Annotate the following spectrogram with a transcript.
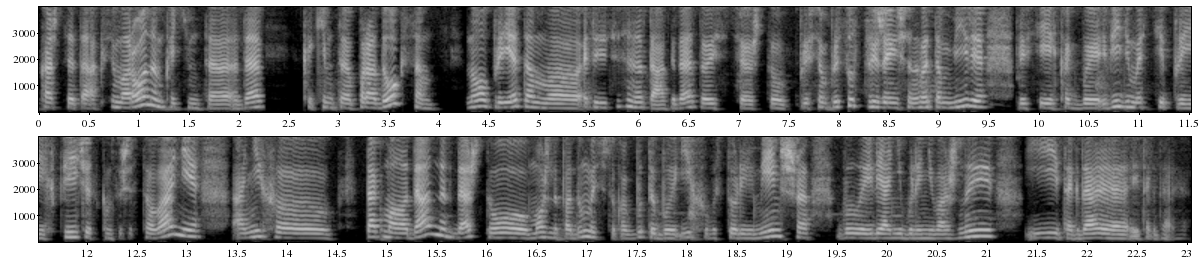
Кажется, это оксюмороном каким-то, да, каким-то парадоксом, но при этом э, это действительно так, да, то есть, что при всем присутствии женщин в этом мире, при всей их как бы видимости, при их физическом существовании, о них так мало данных, да, что можно подумать, что как будто бы их в истории меньше было, или они были не важны, и так далее, и так далее.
